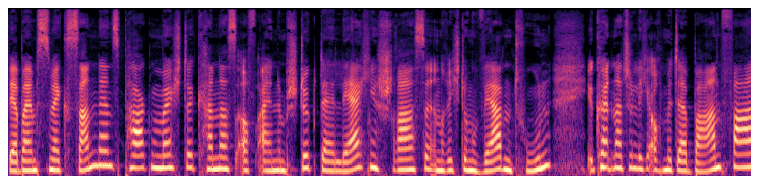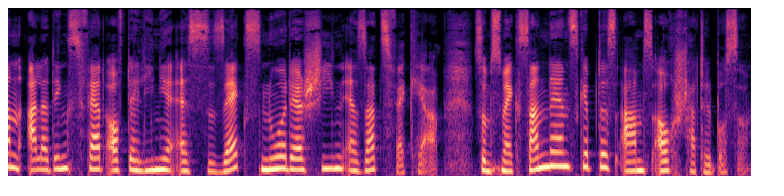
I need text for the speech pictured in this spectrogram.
Wer beim Smack Sundance parken möchte, kann das auf einem Stück der Lerchenstraße in Richtung Werden tun. Ihr könnt natürlich auch mit der Bahn fahren, allerdings fährt auf der Linie S6 nur der Schienenersatzverkehr. Zum Smack Sundance gibt es abends auch Shuttlebusse.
